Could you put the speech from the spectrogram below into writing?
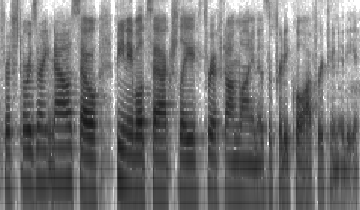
thrift stores right now. So being able to actually thrift online is a pretty cool opportunity.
